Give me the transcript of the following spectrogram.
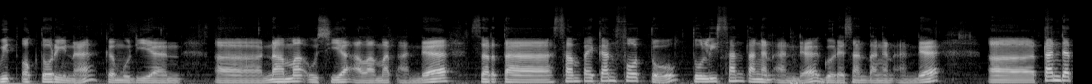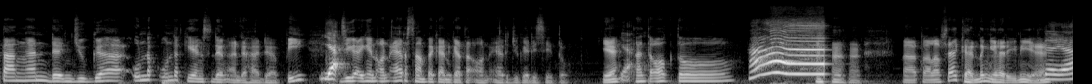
with Oktorina Kemudian uh, nama, usia, alamat Anda Serta sampaikan foto, tulisan tangan Anda, goresan tangan Anda Uh, tanda tangan dan juga unek-unek yang sedang Anda hadapi. Ya. Jika ingin on air, sampaikan kata on air juga di situ. Ya, ya. Tante Okto. Hai. Nah, malam saya ganteng ya hari ini ya. Udah ya,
